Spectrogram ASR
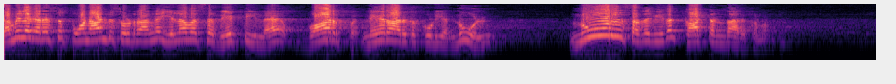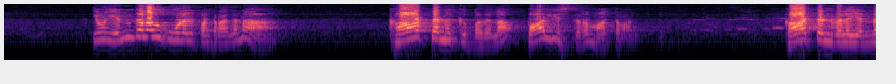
தமிழக அரசு போன ஆண்டு சொல்றாங்க இலவச வேட்டியில வார்ப் நேரா இருக்கக்கூடிய நூல் நூறு சதவீதம் காட்டன் தான் இருக்கணும். இவங்க எந்த அளவுக்கு ஊழல் பண்றாங்கன்னா காட்டனுக்கு பதிலா பாலிஸ்டரை மாத்துறாங்க. காட்டன் விலை என்ன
